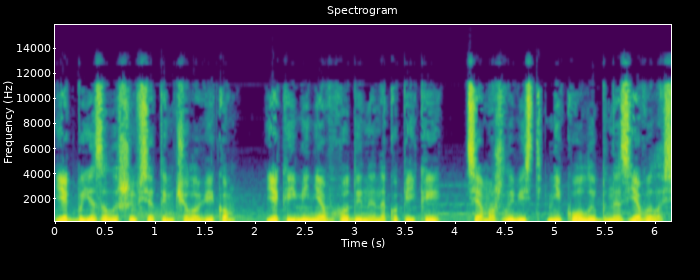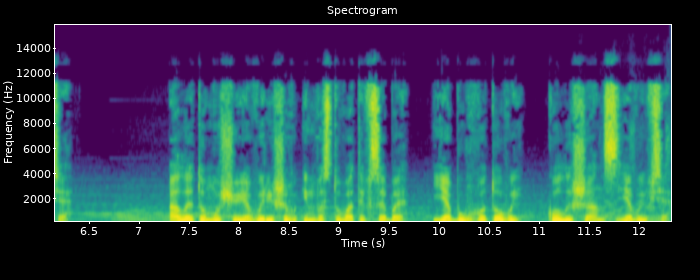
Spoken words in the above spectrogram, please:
якби я залишився тим чоловіком, який міняв години на копійки, ця можливість ніколи б не з'явилася. Але тому, що я вирішив інвестувати в себе, я був готовий, коли шанс з'явився.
